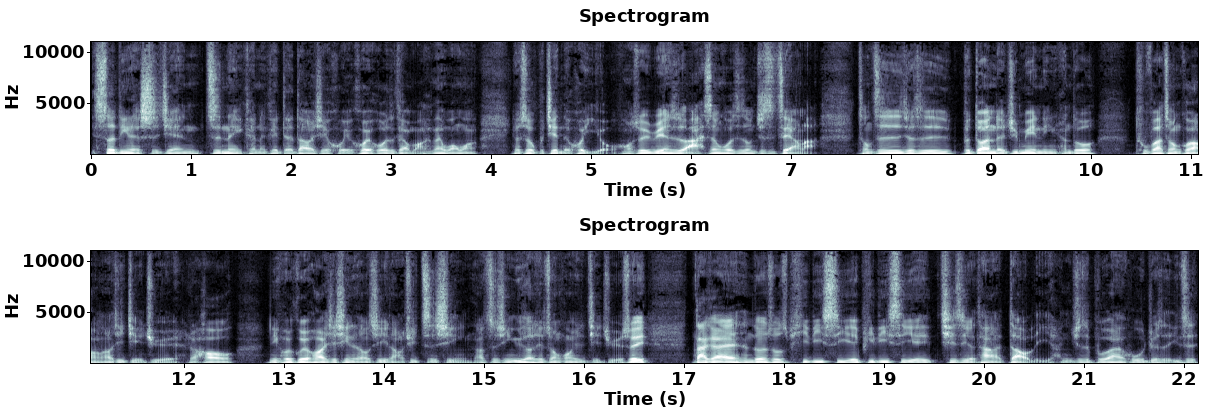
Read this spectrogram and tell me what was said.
设定的时间之内可能可以得到一些回馈或者干嘛，但往往有时候不见得会有，所以便是说啊，生活之中就是这样啦。总之就是不断的去面临很多。突发状况，然后去解决，然后你会规划一些新的东西，然后去执行，然后执行遇到一些状况去解决。所以大概很多人说是 PDCA，PDCA 其实有它的道理啊。你就是不外乎就是一直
